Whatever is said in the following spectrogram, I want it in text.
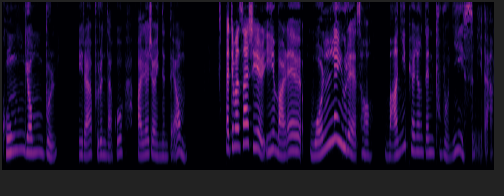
공연불이라 부른다고 알려져 있는데요. 하지만 사실 이 말의 원래 유래에서 많이 변형된 부분이 있습니다.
